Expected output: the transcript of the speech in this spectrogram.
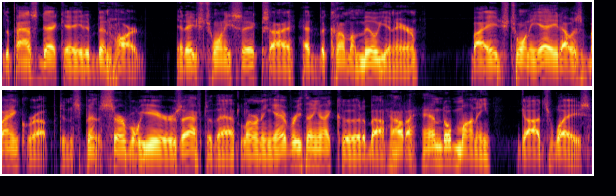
The past decade had been hard. At age 26, I had become a millionaire. By age 28, I was bankrupt and spent several years after that learning everything I could about how to handle money God's ways.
